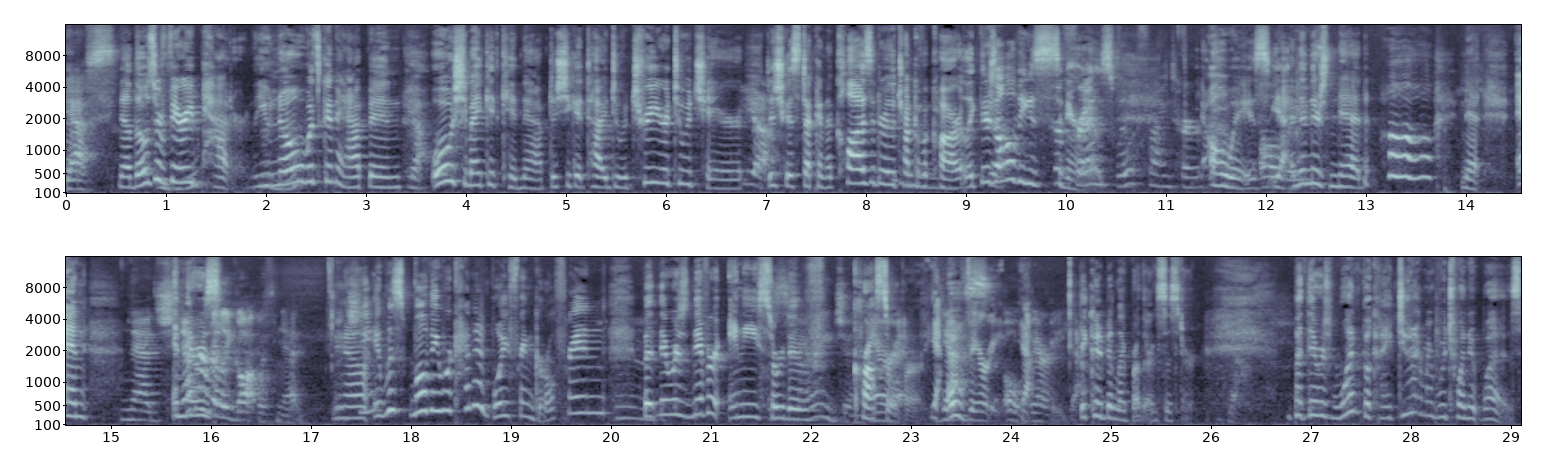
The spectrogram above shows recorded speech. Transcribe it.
Yes. Now those are very mm-hmm. pattern. You mm-hmm. know what's going to happen. Mm-hmm. Yeah. Oh, she might get kidnapped. Does she get tied to a tree or to a chair? Yeah. Does she get stuck in a closet or the trunk of a mm-hmm. car? Like there's Yeah. all these Her scenarios. friends will find her. Always. Yeah. And then there's Ned. Oh, Ned. And Ned. She And never was- really got with Ned. Did you know, she? it was well, they were kind of boyfriend girlfriend, mm. but there was never any sort of generic. crossover. Yeah. Oh, very. Oh, yeah. very, yeah. They could have been like brother and sister. Yeah. But there was one book, and I do not remember which one it was.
